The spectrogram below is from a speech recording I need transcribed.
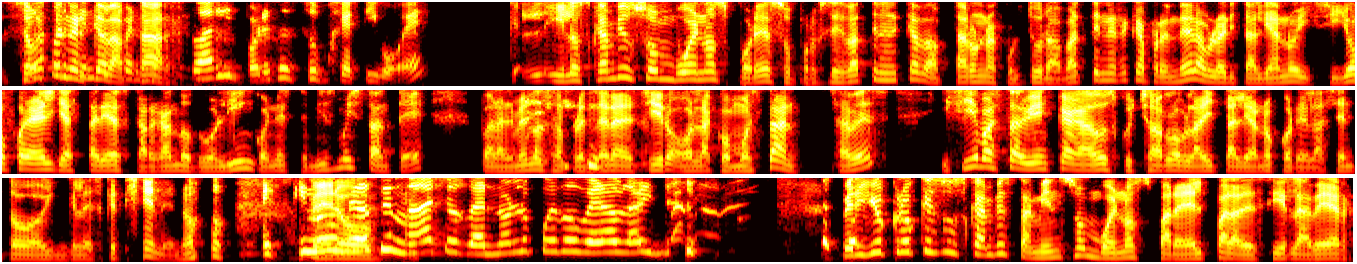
se va a tener que 100% adaptar. y por eso es subjetivo, ¿eh? Y los cambios son buenos por eso, porque se va a tener que adaptar a una cultura, va a tener que aprender a hablar italiano y si yo fuera él ya estaría descargando Duolingo en este mismo instante para al menos aprender a decir hola, ¿cómo están? ¿Sabes? Y sí va a estar bien cagado escucharlo hablar italiano con el acento inglés que tiene, ¿no? Es que no me hace match, o sea, no lo puedo ver hablar italiano. Pero yo creo que esos cambios también son buenos para él para decirle, a ver,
